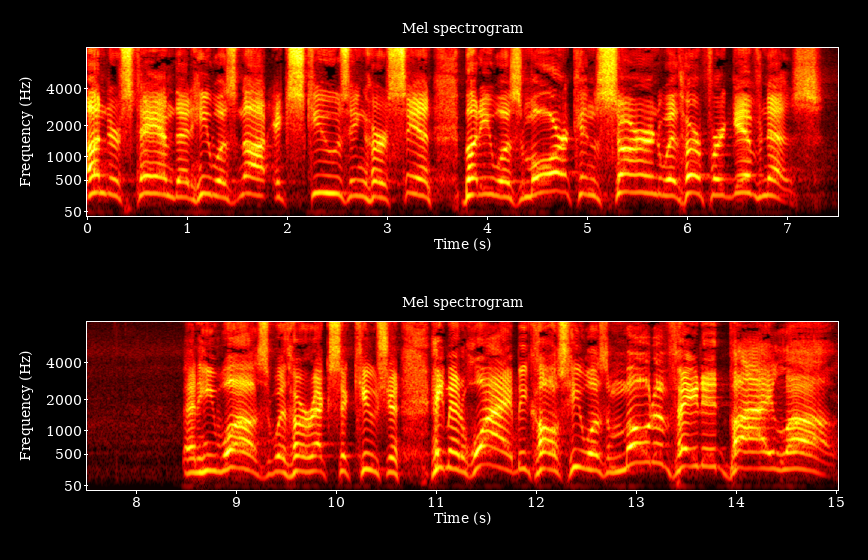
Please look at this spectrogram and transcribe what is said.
understand that he was not excusing her sin, but he was more concerned with her forgiveness than he was with her execution. Amen. Why? Because he was motivated by love.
